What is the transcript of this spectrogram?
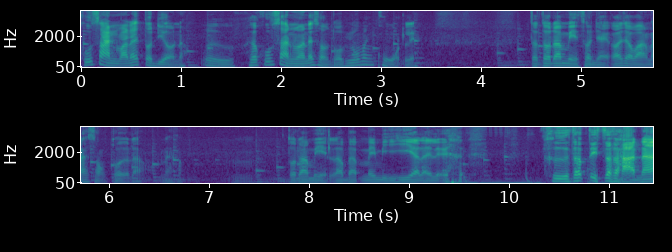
คูซันวางได้ตัวเดียวนะเออถ้าคูซันวางได้สองตัวพี่ว่าแมันโหดเลย แต่ตัวดาเมจส่วนใหญ่ก็จะวางได้สองตัวอยู่แล้วนะครับ ตัวดาเมจแล้วแบบไม่มีที่อะไรเลย คือถ้าติดสถานะ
